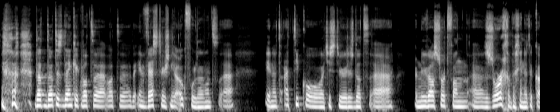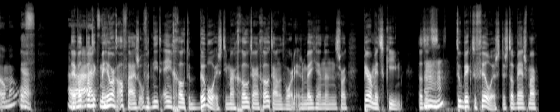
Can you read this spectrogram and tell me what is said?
dat, dat is denk ik wat, eh, wat eh, de investors nu ook voelen. Want eh, in het artikel wat je stuurde is dat er nu wel een soort van zorgen beginnen te komen. Ja. Of, Nee, wat, wat ik me heel erg afvraag is of het niet één grote bubbel is die maar groter en groter aan het worden is. Een beetje een, een soort pyramid scheme. Dat het Mhm. too big to fail is. Dus dat mensen maar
